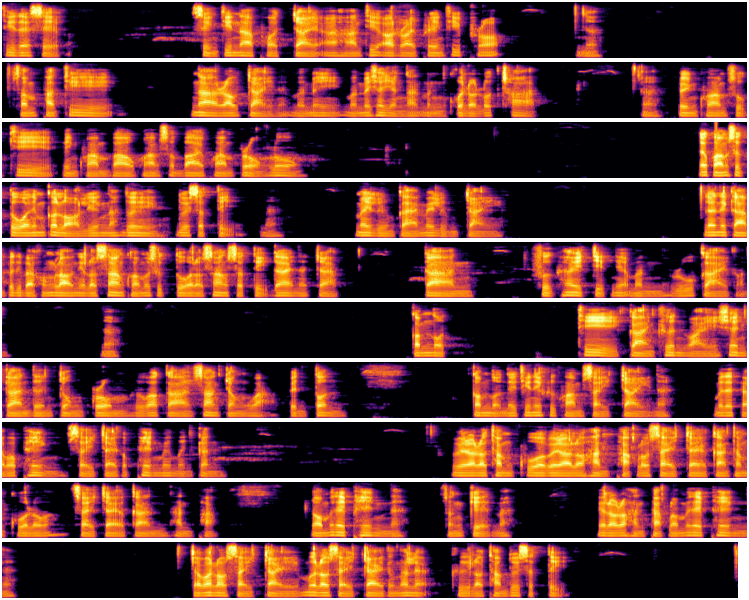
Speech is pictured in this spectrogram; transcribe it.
ที่ได้เสพสิ่งที่น่าพอใจอาหารที่อร่อยเพลงที่เพราะนะสัมผัสที่น่าเร้าใจนะมันไม่มันไม่ใช่อย่างนั้นมันคนละรสชาตินะเป็นความสุขที่เป็นความเบาความสบายความโปร่งโล่ง แล้วความรู้สึกตัวนี่มันก็หล่อเลี้ยงนะด้วยด้วยสตินะไม่ลืมกายไม่ลืมใจ และในการปฏิบัติของเราเนี่ยเราสร้างความรู้สึกตัวเราสร้างสติได้นะจากการฝึกให้จิตเนี่ยมันรู้กายก่อนนะกำหนดที่การเคลื่อนไหว เช่นการเดินจงกรม หรือว่าการสร้างจังหวะเป็นต้นกำหนดในที่นี้คือความใส่ใจนะ ไม่ได้แปลว่าเพ่ง ใส่ใจกับเพ่งไม่เหมือนกัน เวลาเราทำครัว เวลาเราหั่นผัก เราใส่ใจกับการทำครัวเราใส่ใจกับการหั่นผัก เราไม่ได้เพ่งนะ สังเกตไหมเวลาเราหั่นผักเราไม่ได้เพ่งนะ แต่ว่าเราใส่ใจ เมื่อเราใส่ใจตรงนั้นแหละ คือเราทำด้วยสติ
